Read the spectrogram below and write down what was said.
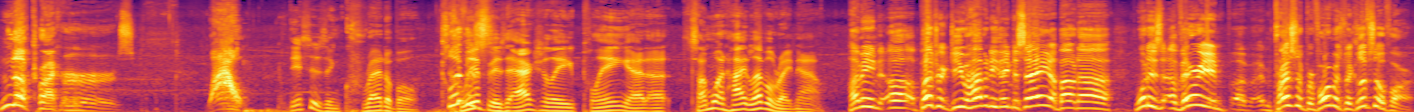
Nutcrackers. Wow. This is incredible. Cliff Cliff, is- is, actually playing at a somewhat high level right now. I mean, uh, Patrick, do you have anything to say about uh, what is a very im- uh, impressive performance by Cliff so far?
